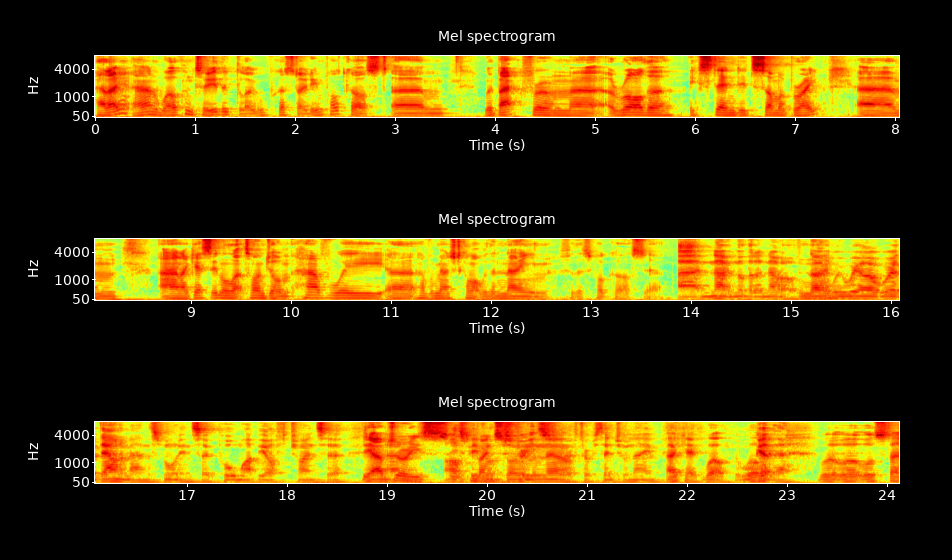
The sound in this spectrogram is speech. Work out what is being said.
Hello and welcome to the Global Custodian Podcast. Um, we're back from uh, a rather extended summer break, um, and I guess in all that time, John, have we uh, have we managed to come up with a name for this podcast yet? Uh, no, not that I know of. No. We, we are we're down a man this morning, so Paul might be off trying to. um, Yeah, I'm sure he's- ask he's people on the streets now. for, for a potential name. Okay, well, But we'll get there. We'll, we'll, we'll stay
